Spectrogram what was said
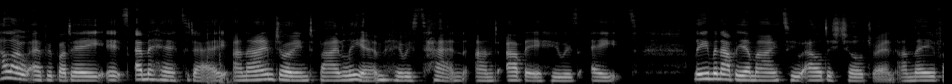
Hello, everybody. It's Emma here today, and I'm joined by Liam, who is 10, and Abbie, who is 8. Liam and Abbie are my two eldest children, and they've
